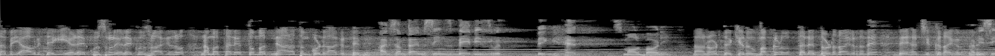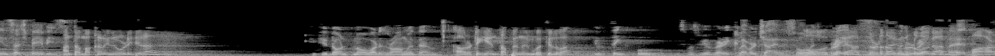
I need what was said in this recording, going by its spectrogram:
ಸಭೆ ಯಾವ ರೀತಿಯಾಗಿ ಎಳೆ ಕೂಸುಗಳು ಎಳೆ ಕೂಸುಗಳು ಆಗಿದ್ರು ನಮ್ಮ ತಲೆ ತುಂಬಾ ಜ್ಞಾನ ತುಂಬಿಕೊಂಡು ಆಗಿರ್ತೇವೆ I've sometimes seen babies with big head, small body. ನಾವು ನೋಡ್ತೇವೆ ಕೆಲವು ಮಕ್ಕಳು ತಲೆ ದೊಡ್ಡದಾಗಿರ್ತದೆ ದೇಹ Have ಚಿಕ್ಕದಾಗಿರ್ತದೆ you seen such babies? ಅಂತ ಮಕ್ಕಳು ನೀವು ನೋಡಿದ್ದೀರಾ If you don't know what is wrong with them, ಅವರೊಟ್ಟಿಗೆ ಏನ್ ತಪ್ಪೆಂದು ನಿಮ್ಗೆ ಗೊತ್ತಿಲ್ವಾ you'll think, ooh, this must be a very clever child. So ಓ much ತಲೆ brains, ಆ so ದೊಡ್ಡದಾಗಿ much ನೋಡುವಾಗ brains in the head. ಬಹಳ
